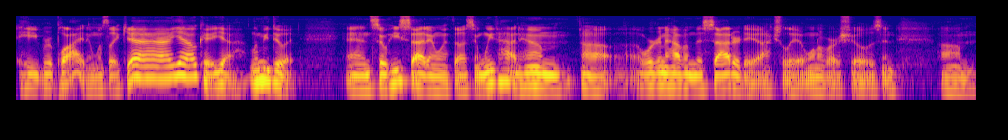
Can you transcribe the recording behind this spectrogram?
he replied and was like, yeah, yeah, okay, yeah, let me do it. And so he sat in with us, and we've had him. Uh, we're going to have him this Saturday, actually, at one of our shows, and um,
